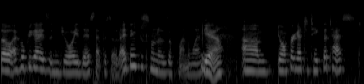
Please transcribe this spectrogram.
So I hope you guys enjoy this episode. I think this one was a fun one. Yeah. Um, don't forget to take the test.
